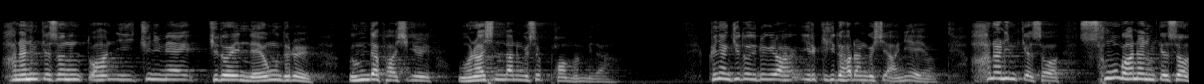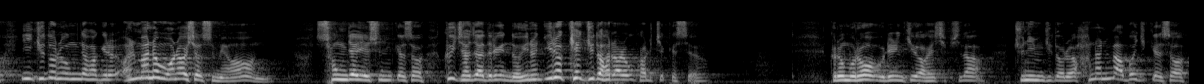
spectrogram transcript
하나님께서는 또한 이 주님의 기도의 내용들을 응답하시길 원하신다는 것을 포함합니다. 그냥 기도드리라 이렇게 기도하라는 것이 아니에요. 하나님께서 성부 하나님께서 이 기도를 응답하기를 얼마나 원하셨으면 성자 예수님께서 그 제자들에게 너희는 이렇게 기도하라고 가르쳤겠어요. 그러므로 우리는 기억하십시다. 주님 기도를 하나님 아버지께서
